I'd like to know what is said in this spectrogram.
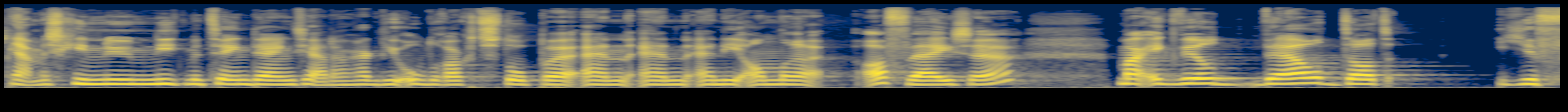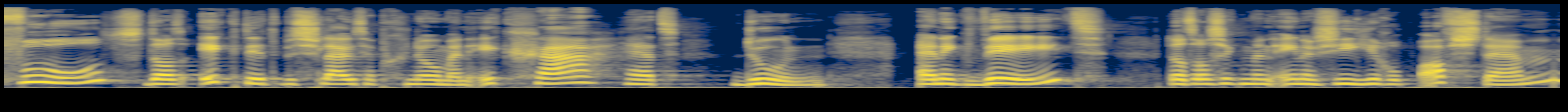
ja, misschien nu niet meteen denkt: Ja, dan ga ik die opdracht stoppen en, en, en die andere afwijzen. Maar ik wil wel dat je voelt dat ik dit besluit heb genomen en ik ga het doen. En ik weet dat als ik mijn energie hierop afstem,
